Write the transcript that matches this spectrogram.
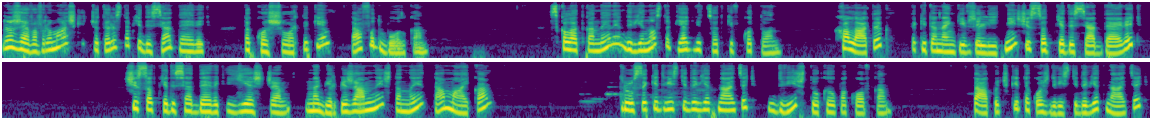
Рожева в ромашки 459. Також шортики та футболка. Склад тканини 95% котон. Халатик, такий тоненький вже літній, 659. 659 є ще набір піжамний, штани та майка. Трусики 219, 2 штуки упаковка. Тапочки також 219.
